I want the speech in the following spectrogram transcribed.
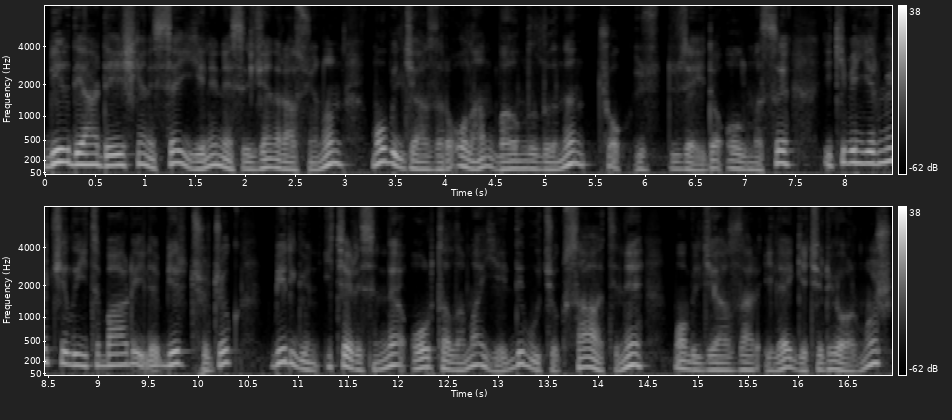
Bir diğer değişken ise yeni nesil jenerasyonun mobil cihazları olan bağımlılığının çok üst düzeyde olması. 2023 yılı itibariyle bir çocuk bir gün içerisinde ortalama 7,5 saatini mobil cihazlar ile geçiriyormuş.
